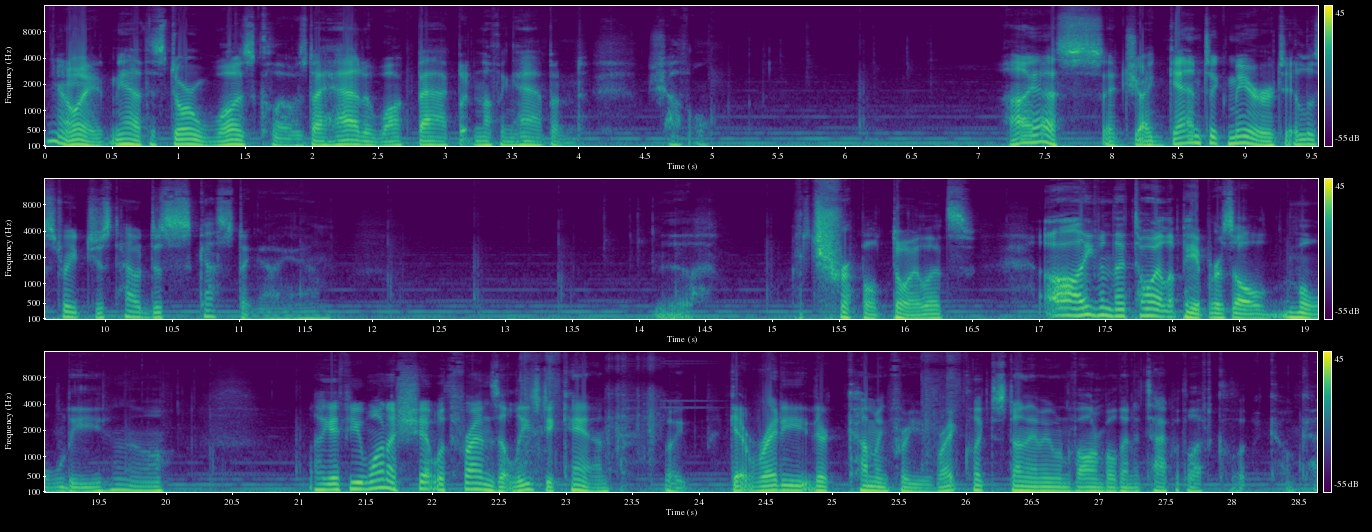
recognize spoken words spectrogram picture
No, wait, yeah, this door was closed. I had to walk back, but nothing happened. Shovel. Ah yes, a gigantic mirror to illustrate just how disgusting I am. Ugh. Triple toilets. Oh, even the toilet paper's all moldy. Oh. Like, if you want to shit with friends, at least you can. Wait, get ready, they're coming for you. Right click to stun the enemy when vulnerable, then attack with left click. Okay.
